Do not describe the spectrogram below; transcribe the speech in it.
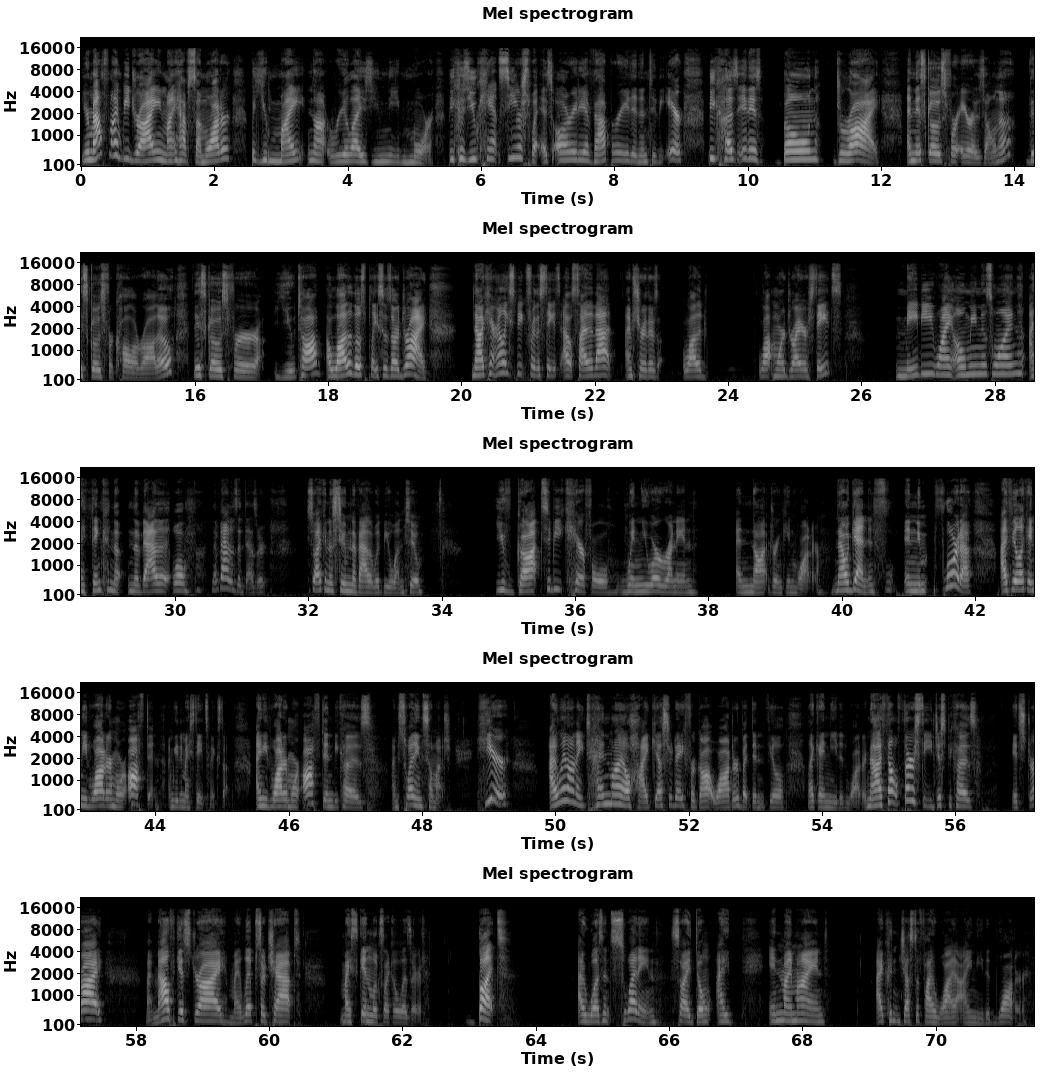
Your mouth might be dry, you might have some water, but you might not realize you need more because you can't see your sweat. It's already evaporated into the air because it is bone dry. And this goes for Arizona, this goes for Colorado, this goes for Utah. A lot of those places are dry. Now, I can't really speak for the states outside of that. I'm sure there's a lot of a lot more drier states, maybe Wyoming is one. I think Nevada, well, Nevada's a desert. So I can assume Nevada would be one too. You've got to be careful when you are running and not drinking water. Now again, in in Florida, I feel like I need water more often. I'm getting my states mixed up. I need water more often because I'm sweating so much. Here, I went on a 10 mile hike yesterday, forgot water, but didn't feel like I needed water. Now, I felt thirsty just because it's dry, my mouth gets dry, my lips are chapped, my skin looks like a lizard. But I wasn't sweating, so I don't, I, in my mind, I couldn't justify why I needed water.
